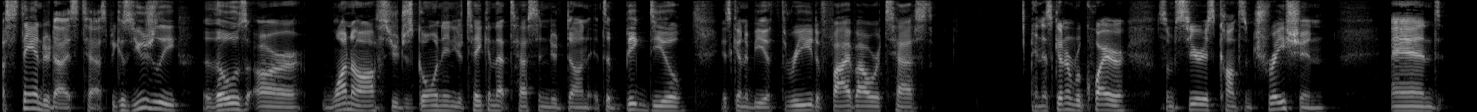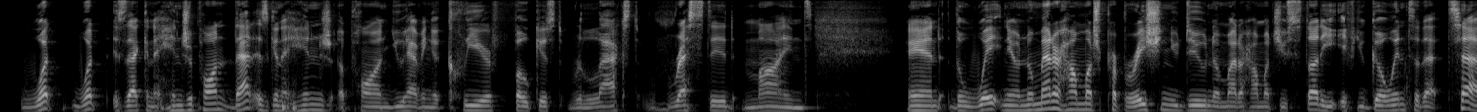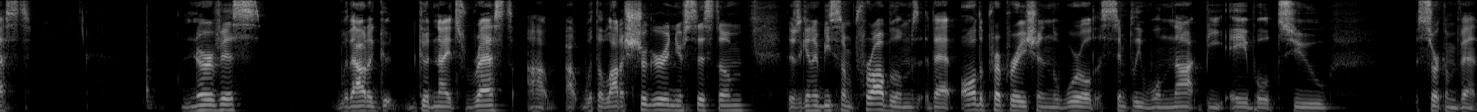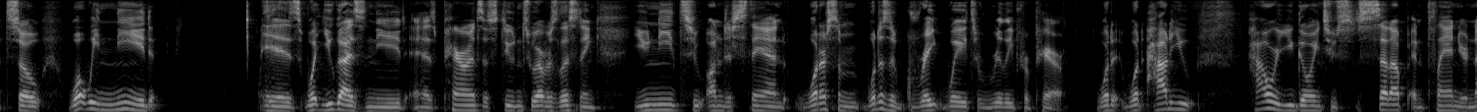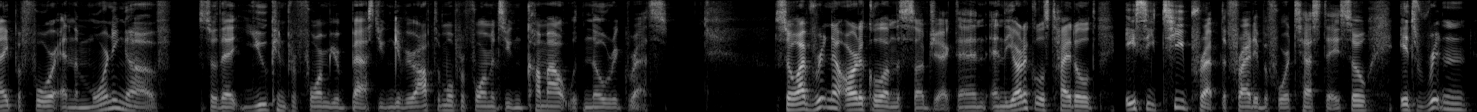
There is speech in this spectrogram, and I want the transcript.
a standardized test, because usually those are one offs. You're just going in, you're taking that test, and you're done. It's a big deal. It's going to be a three to five hour test, and it's going to require some serious concentration. And what what is that going to hinge upon? That is going to hinge upon you having a clear focused relaxed rested mind. And the way you know no matter how much preparation you do no matter how much you study if you go into that test nervous without a good good night's rest uh, uh, with a lot of sugar in your system there's going to be some problems that all the preparation in the world simply will not be able to circumvent. So what we need is what you guys need as parents, as students, whoever's listening, you need to understand what are some what is a great way to really prepare. What what how do you how are you going to set up and plan your night before and the morning of so that you can perform your best. You can give your optimal performance, you can come out with no regrets. So I've written an article on the subject, and, and the article is titled ACT Prep the Friday before test day. So it's written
